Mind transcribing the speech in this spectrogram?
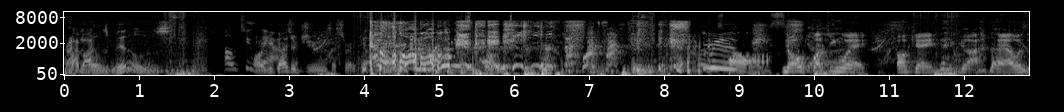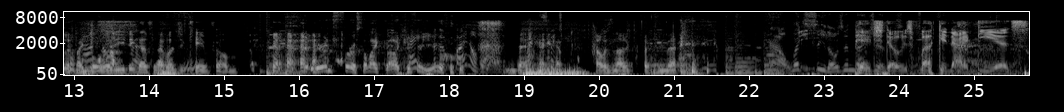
My Rocking bad. those bills. Oh, too Oh, bad. you guys are Jews, I swear to God. Oh, oh, oh, Aw, No fucking way. Okay, thank God. I was. Michael, where do you think that 500 came from? You're in first. Oh my god, good Okay, for you. the final round. Damn. I was not expecting that. Now let's see those inventions. Pitch those fucking ideas.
